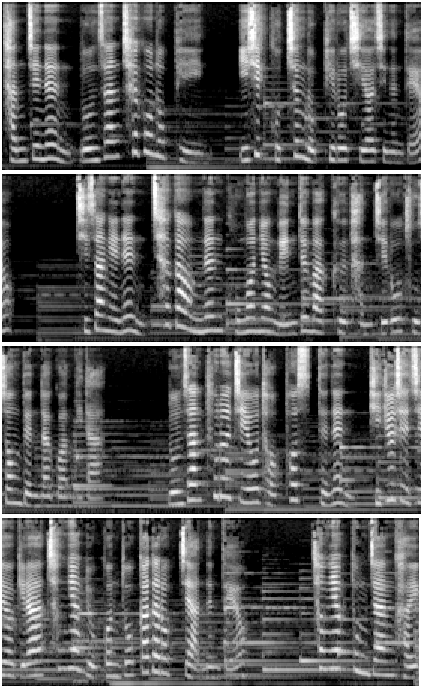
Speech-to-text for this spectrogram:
단지는 논산 최고 높이인 29층 높이로 지어지는데요. 지상에는 차가 없는 공원형 랜드마크 단지로 조성된다고 합니다. 논산 푸르지오 더 퍼스트는 비규제 지역이라 청약 요건도 까다롭지 않는데요. 청약 통장 가입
